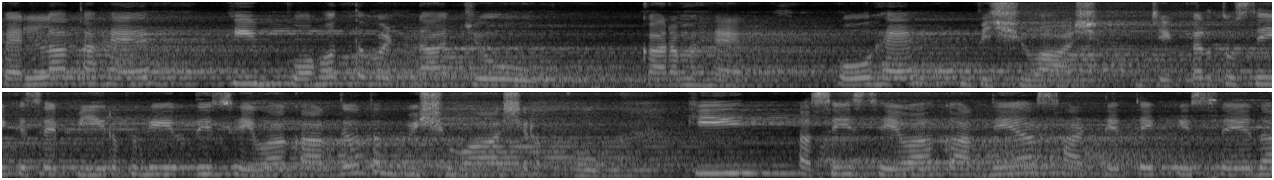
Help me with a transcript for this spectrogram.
ਪਹਿਲਾ ਤਾਂ ਹੈ ਕਿ ਬਹੁਤ ਵੱਡਾ ਜੋ ਕਰਮ ਹੈ, ਉਹ ਹੈ ਵਿਸ਼ਵਾਸ। ਜੇਕਰ ਤੁਸੀਂ ਕਿਸੇ ਪੀਰ ਫਕੀਰ ਦੀ ਸੇਵਾ ਕਰਦੇ ਹੋ ਤਾਂ ਵਿਸ਼ਵਾਸ ਰੱਖੋ। ਕਿ ਅਸੀਂ ਸੇਵਾ ਕਰਦੇ ਹਾਂ, ਸਾਡੇ ਤੇ ਕਿਸੇ ਦਾ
